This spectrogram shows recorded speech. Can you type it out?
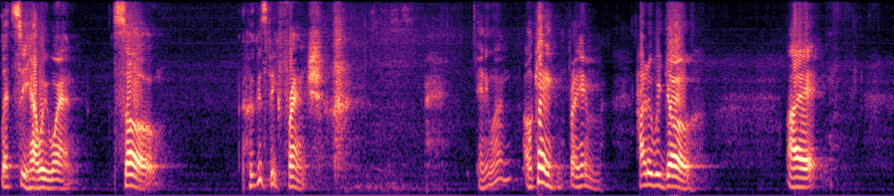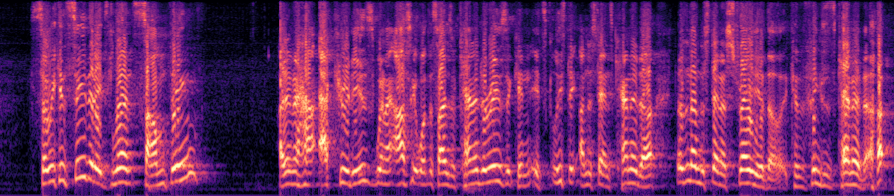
Let's see how we went. So, who can speak French? Anyone? Okay, for him. How did we go? I, so we can see that it's learned something, I don't know how accurate it is when I ask it what the size of Canada is. It can, it's, at least it understands Canada. It doesn't understand Australia though, it thinks it's Canada.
